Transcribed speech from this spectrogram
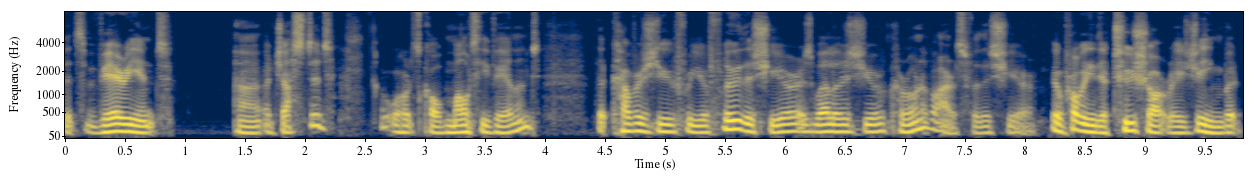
that's variant uh, adjusted, or it's called multivalent, that covers you for your flu this year as well as your coronavirus for this year. You'll probably need a two shot regime, but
